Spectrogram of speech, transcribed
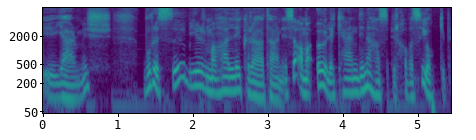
e, yermiş. Burası bir mahalle kıraathanesi ama öyle kendine has bir havası yok gibi.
